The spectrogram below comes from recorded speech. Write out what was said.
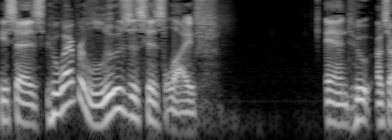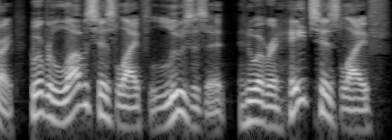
he says, whoever loses his life and who, I'm sorry, whoever loves his life loses it and whoever hates his life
